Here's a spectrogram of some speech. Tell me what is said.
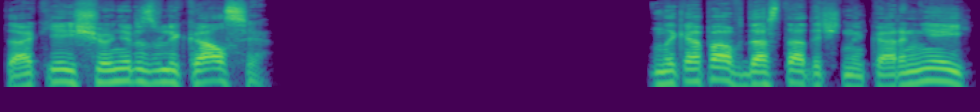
так я еще не развлекался. Накопав достаточно корней,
